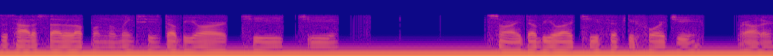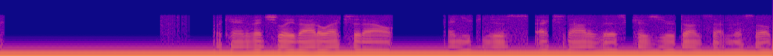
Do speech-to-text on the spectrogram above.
This is how to set it up on the Linksys WRTG, sorry, WRT54G router. Okay, and eventually that'll exit out, and you can just exit out of this because you're done setting this up.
